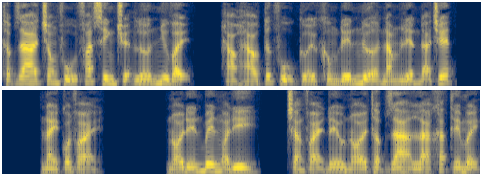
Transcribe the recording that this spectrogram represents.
thập ra trong phủ phát sinh chuyện lớn như vậy, hảo hảo tức phụ cưới không đến nửa năm liền đã chết. Này con phải, nói đến bên ngoài đi, chẳng phải đều nói thập ra là khắc thêm mệnh.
